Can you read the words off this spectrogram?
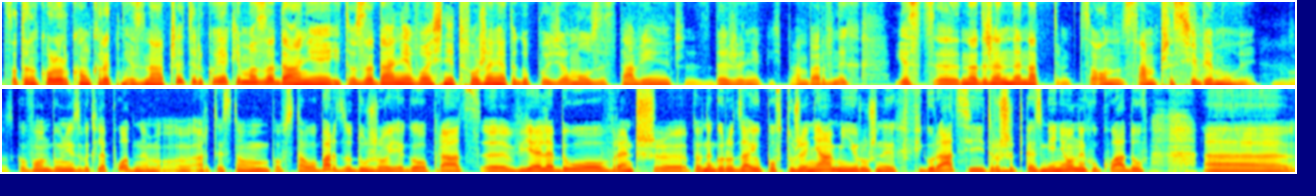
co ten kolor konkretnie znaczy, tylko jakie ma zadanie. I to zadanie właśnie tworzenia tego poziomu zestawień czy zderzeń jakichś plan barwnych jest y, nadrzędne nad tym, co on sam przez siebie mówi. Dodatkowo on był niezwykle płodnym artystą. Powstało bardzo dużo jego prac. Y, wiele było wręcz pewnego rodzaju powtórzeniami różnych figuracji, mhm. troszeczkę zmienionych układów. E,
